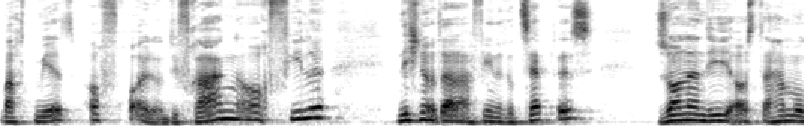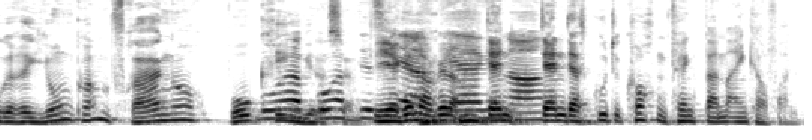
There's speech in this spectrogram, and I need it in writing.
macht mir jetzt auch Freude. Und die fragen auch viele, nicht nur danach, wie ein Rezept ist, sondern die aus der Hamburger Region kommen, fragen auch, wo kriegen hab- wir wo das ihr- Ja, genau, genau. ja, denn, genau. denn das gute Kochen fängt beim Einkauf an.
